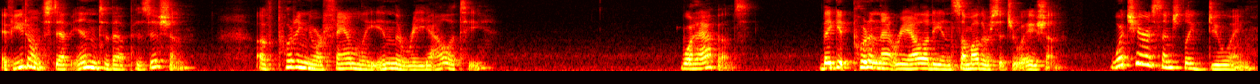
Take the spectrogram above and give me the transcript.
If you don't step into that position, of putting your family in the reality, what happens? They get put in that reality in some other situation. What you're essentially doing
